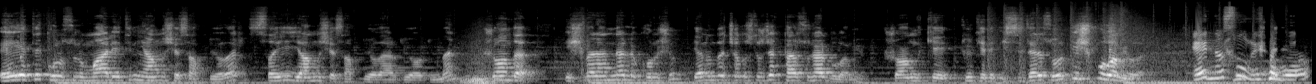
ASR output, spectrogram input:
EYT konusunun maliyetini yanlış hesaplıyorlar. Sayıyı yanlış hesaplıyorlar diyordum ben. Şu anda işverenlerle konuşup yanında çalıştıracak personel bulamıyor. Şu andaki Türkiye'de işsizlere sorun iş bulamıyorlar. E nasıl oluyor bu?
